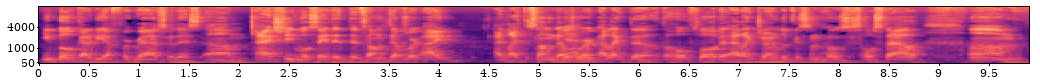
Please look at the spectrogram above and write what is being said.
you both got to be up for grabs for this. Um, I actually will say that the song "Devil's Work." I I like the song "Devil's Yeah. Work." I like the the whole flow of it. I like Joyner Lucas and his, his whole style. Um,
